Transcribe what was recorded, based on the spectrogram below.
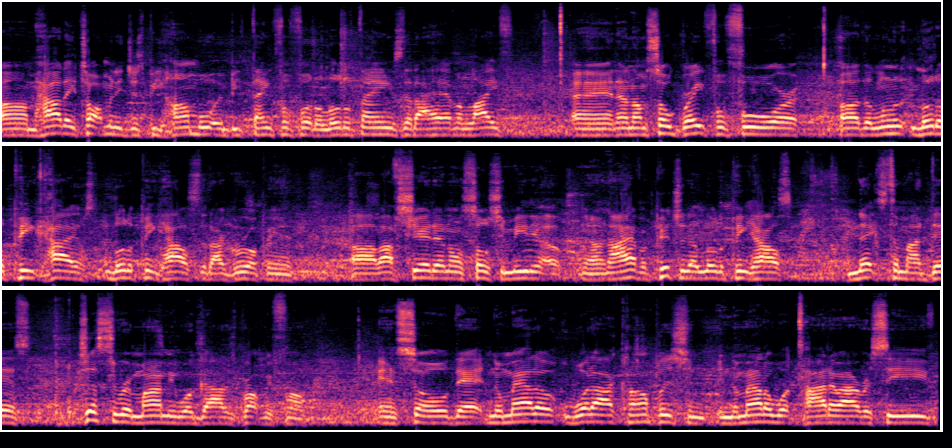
um, how they taught me to just be humble and be thankful for the little things that I have in life. And, and I'm so grateful for uh, the little pink house, little pink house that I grew up in. Uh, I've shared that on social media, and I have a picture of that little pink house next to my desk, just to remind me where God has brought me from. And so that no matter what I accomplish, and, and no matter what title I receive,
